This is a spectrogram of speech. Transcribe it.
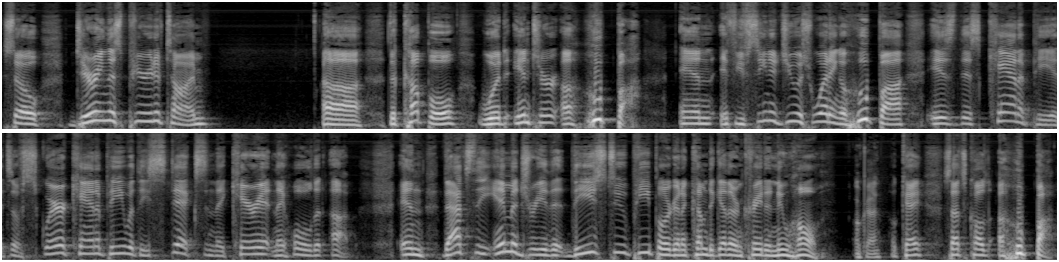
So during this period of time, uh, the couple would enter a huppah. And if you've seen a Jewish wedding, a huppah is this canopy. It's a square canopy with these sticks, and they carry it and they hold it up. And that's the imagery that these two people are going to come together and create a new home. Okay. Okay, so that's called a huppah,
